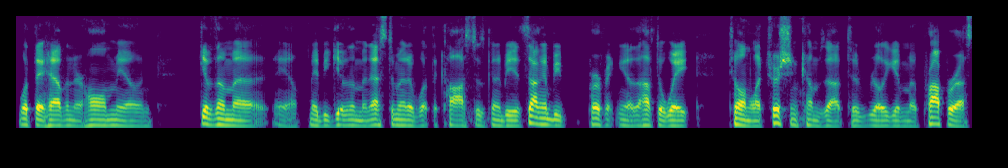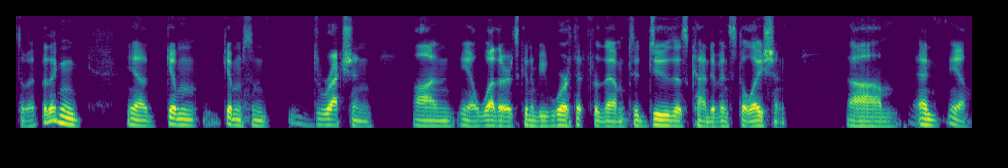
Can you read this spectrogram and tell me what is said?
what they have in their home you know and give them a you know maybe give them an estimate of what the cost is going to be it's not going to be perfect you know they'll have to wait till an electrician comes out to really give them a proper estimate but they can you know give them give them some direction on you know whether it's going to be worth it for them to do this kind of installation. Um, and you know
